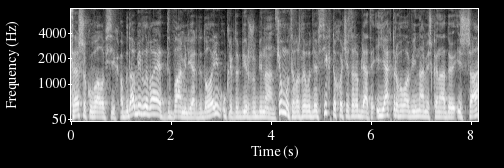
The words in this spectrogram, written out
Це шокувало всіх. Абу-Дабі вливає 2 мільярди доларів у криптобіржу Binance. Чому це важливо для всіх, хто хоче заробляти? І як торгова війна між Канадою і США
